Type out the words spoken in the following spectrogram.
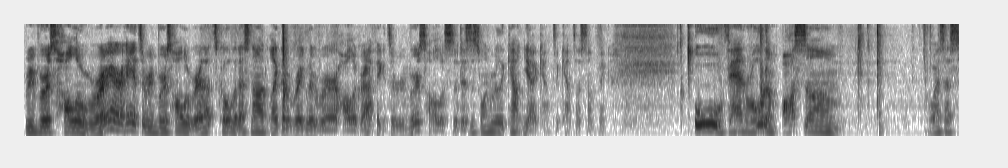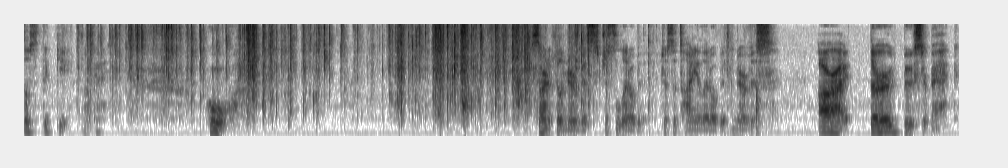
Reverse Hollow rare. Hey, it's a reverse Hollow rare. That's cool, but that's not like a regular rare holographic. It's a reverse Hollow. So does this one really count? Yeah, it counts. It counts as something. Ooh, Fan Rotom. Awesome. Why is that so sticky? Okay. Ooh. Starting to feel nervous. Just a little bit. Just a tiny little bit nervous. Alright. Third booster pack.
